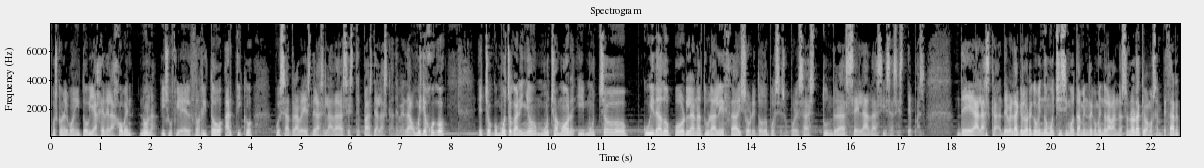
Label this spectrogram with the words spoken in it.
pues con el bonito viaje de la joven Nuna y su fiel zorrito ártico pues a través de las heladas estepas de Alaska. De verdad, un videojuego hecho con mucho cariño, mucho amor y mucho cuidado por la naturaleza y sobre todo pues eso, por esas tundras heladas y esas estepas. de Alaska. De verdad que lo recomiendo muchísimo. También recomiendo la banda sonora que vamos a empezar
